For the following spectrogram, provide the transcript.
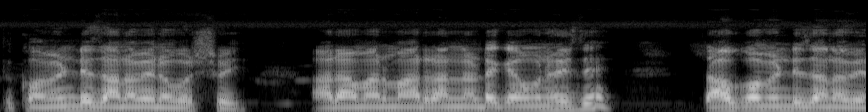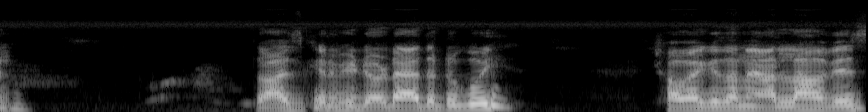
তো কমেন্টে জানাবেন অবশ্যই। আর আমার মার রান্নাটা কেমন হয়েছে তাও কমেন্টে জানাবেন। তো আজকের ভিডিওটা এতটুকুই। সবাইকে জানাই আল্লাহ হাফেজ।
